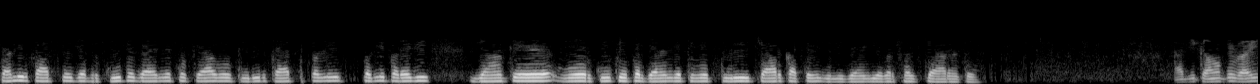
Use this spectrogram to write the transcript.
پہلی رکعت پہ جب رکوع پہ جائیں گے تو کیا وہ پوری رکعت پڑھنی پڑھنی پڑے گی؟ یہاں کے وہ رکوع کے اوپر جائیں گے تو وہ پوری چار کاتے ہی گنی جائیں گی اگر فرض کے رہے تو۔ ہاں جی کہوں کہ بھائی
